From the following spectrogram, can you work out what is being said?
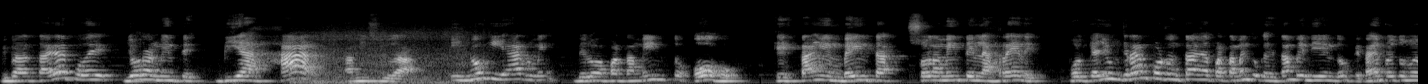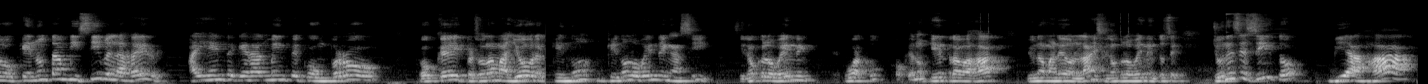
Mi tarea es poder yo realmente viajar a mi ciudad y no guiarme de los apartamentos, ojo, que están en venta solamente en las redes. Porque hay un gran porcentaje de apartamentos que se están vendiendo, que están en proyectos nuevos, que no están visibles en las redes. Hay gente que realmente compró, ok, personas mayores, que no, que no lo venden así, sino que lo venden tú a tú, o que no quieren trabajar de una manera online, sino que lo venden. Entonces, yo necesito viajar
